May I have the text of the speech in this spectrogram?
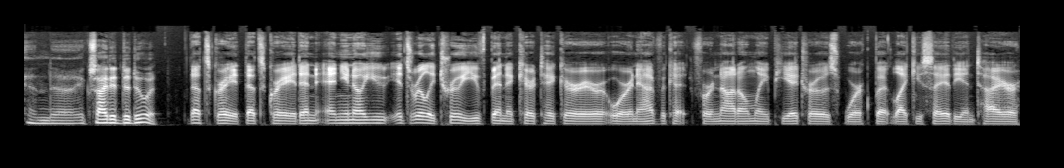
and uh, excited to do it. That's great. That's great. And and you know, you it's really true. You've been a caretaker or an advocate for not only Pietro's work, but like you say, the entire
